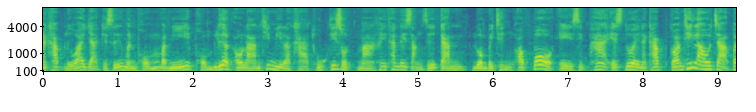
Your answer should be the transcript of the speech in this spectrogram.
นะครับหรือว่าอยากจะซื้อเหมือนผม วันนี้ผมเลือกเอาร้านที่มีราคาถูกที่สุดมาให้ท่านได้สั่งซื้อกัน รวมไปถึง Oppo A15s ด้วยนะครับก่อนที่เราจะไป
